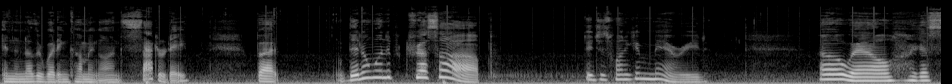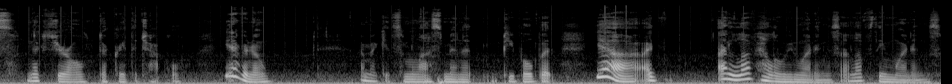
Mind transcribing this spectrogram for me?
and another wedding coming on Saturday, but they don't want to dress up. They just want to get married. Oh well, I guess next year I'll decorate the chapel. You never know. I might get some last minute people, but yeah, I I love Halloween weddings. I love theme weddings.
